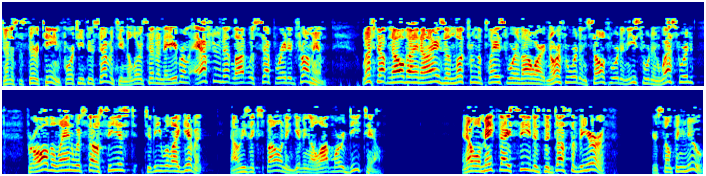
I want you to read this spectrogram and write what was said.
Genesis 13, 14 through 17. The Lord said unto Abram, after that Lot was separated from him, Lift up now thine eyes and look from the place where thou art northward and southward and eastward and westward. For all the land which thou seest, to thee will I give it. Now he's expounding, giving a lot more detail. And I will make thy seed as the dust of the earth. Here's something new.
